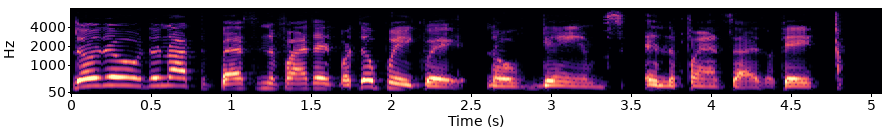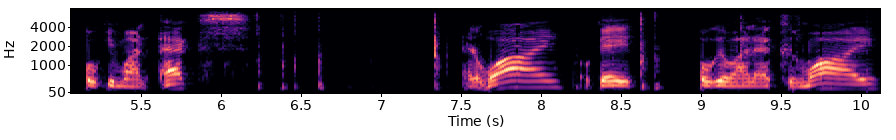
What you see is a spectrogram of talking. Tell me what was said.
they're, they're, they're not the best in the franchise, but they're pretty great, you know, games in the franchise, okay? Pokemon X and Y, okay? Pokemon X and Y.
